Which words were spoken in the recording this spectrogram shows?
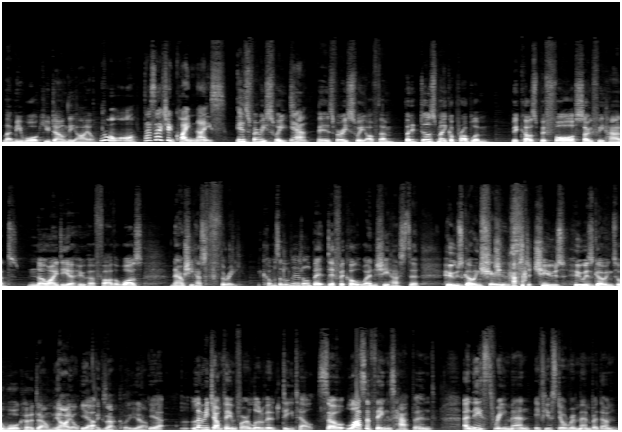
Let me walk you down the aisle. Aw, that's actually quite nice. It's very sweet. Yeah. It is very sweet of them. But it does make a problem because before Sophie had no idea who her father was. Now she has three. It becomes a little bit difficult when she has to who's going Choose. has to choose who is going to walk her down the aisle. Yeah. Exactly, yeah. Yeah. Let me jump in for a little bit of detail. So, lots of things happened. And these three men, if you still remember them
